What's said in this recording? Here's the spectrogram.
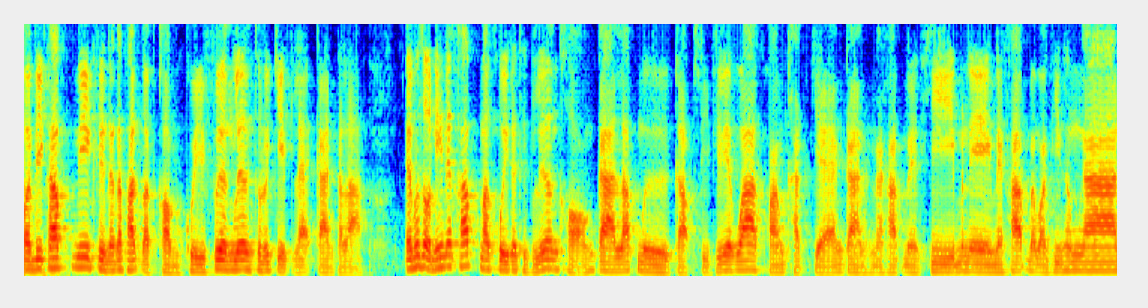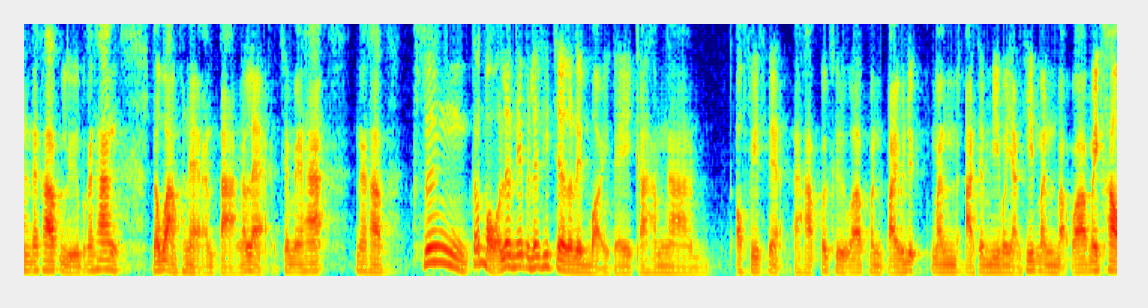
สวัสดีครับ นี่คือนัทพัฒน์ .com คุยเฟื่องเรื่องธุรกิจและการตลาด episode นี้นะครับมาคุยกันถึงเรื่องของการรับมือกับสิ่งที่เรียกว่าความขัดแย้งกันนะครับในทีมมันเองนะครับไม่ว่าทีมทำงานนะครับหรือแม้กระทั่งระหว่างแผนกต่างๆนั่นแหละใช่ไหมฮะนะครับซึ่งต้องบอกว่าเรื่องนี้เป็นเรื่องที่เจอกันบ่อยในการทำงานออฟฟิศเนี่ยนะครับก็คือว่ามันไปไม่ได้มันอาจจะมีบางอย่างที่มันแบบว่าไม่เข้า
